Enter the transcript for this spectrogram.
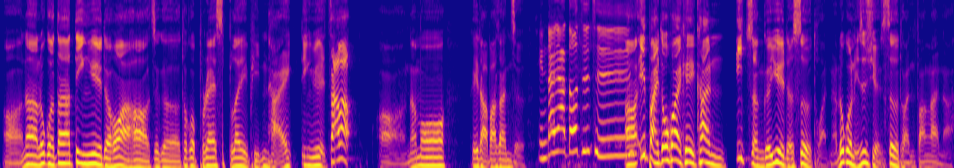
啊。那如果大家订阅的话哈，这个通过 Press Play 平台订阅扎报啊，那么可以打八三折，请大家多支持啊。一百多块可以看一整个月的社团啊。如果你是选社团方案啊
